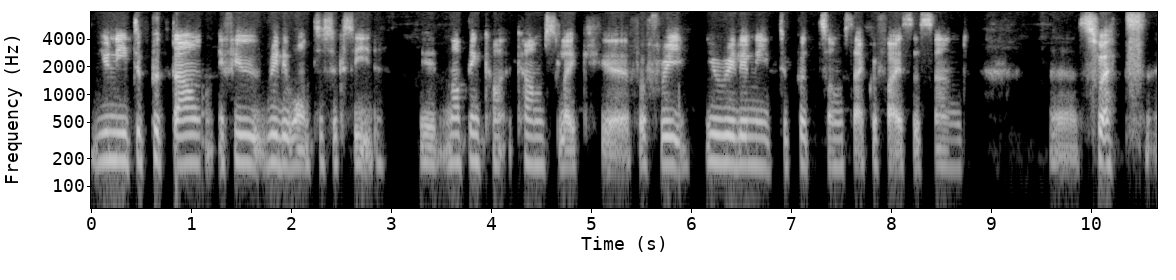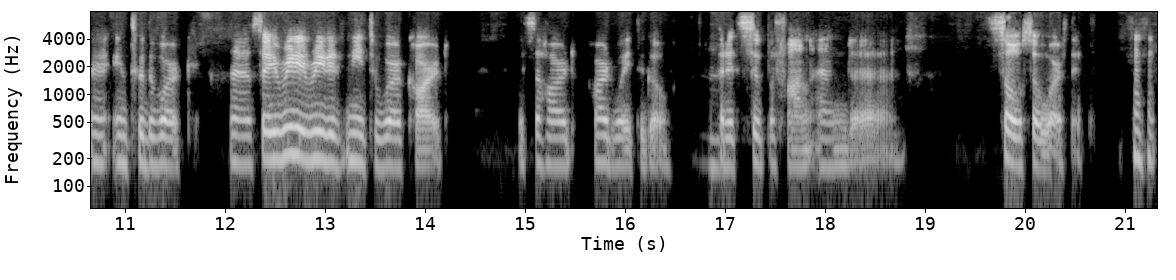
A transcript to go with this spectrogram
you need to put down if you really want to succeed. It, nothing co- comes like uh, for free. You really need to put some sacrifices and uh, sweat uh, into the work. Uh, so you really, really need to work hard. It's a hard, hard way to go, mm. but it's super fun and uh, so, so worth it.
